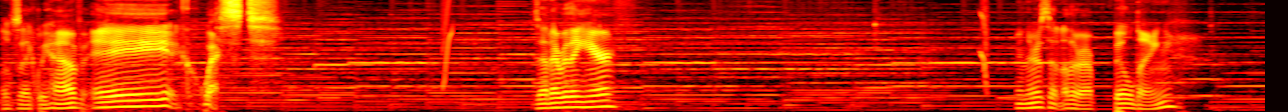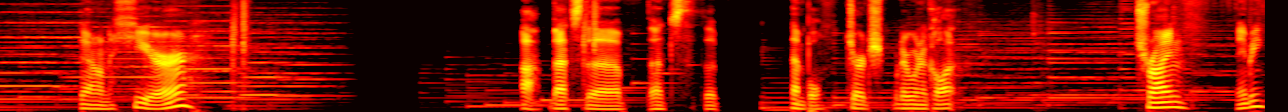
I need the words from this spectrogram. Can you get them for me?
Looks like we have a quest. Is that everything here? And there's that other building down here. Ah, that's the that's the temple, church, whatever you want to call it. Shrine, maybe?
